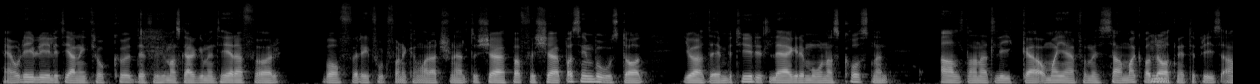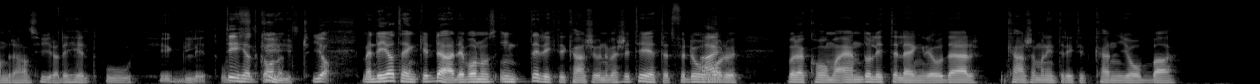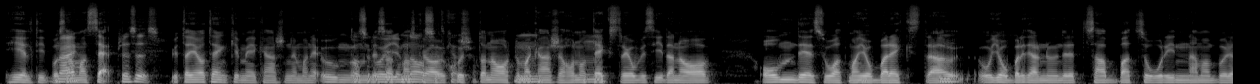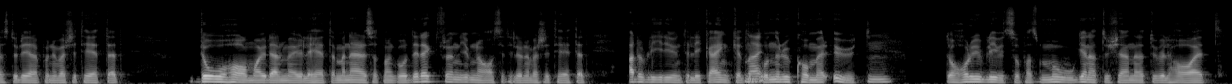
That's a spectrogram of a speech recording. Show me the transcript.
Eh, Och det blir lite grann en krockkudde för hur man ska argumentera för varför det fortfarande kan vara rationellt att köpa. För köpa sin bostad gör att det är en betydligt lägre månadskostnad allt annat lika om man jämför med samma kvadratmeterpris andrahandshyra. Det är helt ohyggligt Det är helt galet. Ja, Men det jag tänker där, det var nog inte riktigt kanske universitetet för då Nej. har du börjat komma ändå lite längre och där kanske man inte riktigt kan jobba heltid på Nej. samma sätt. precis. Utan jag tänker mig kanske när man är ung, om det är så att man ska ha gymnasiet kanske. 17-18, man Mm. kanske har något Mm. extra jobb vid sidan av. Om det är så att man jobbar extra Mm. och jobbar lite grann under ett sabbatsår innan man börjar studera på universitetet. Då har man ju den möjligheten, men är det så att man går direkt från gymnasiet till universitetet, ja då blir det ju inte lika enkelt. Nej. Och när du kommer ut, Mm. då har du ju blivit så pass mogen att du känner att du vill ha ett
